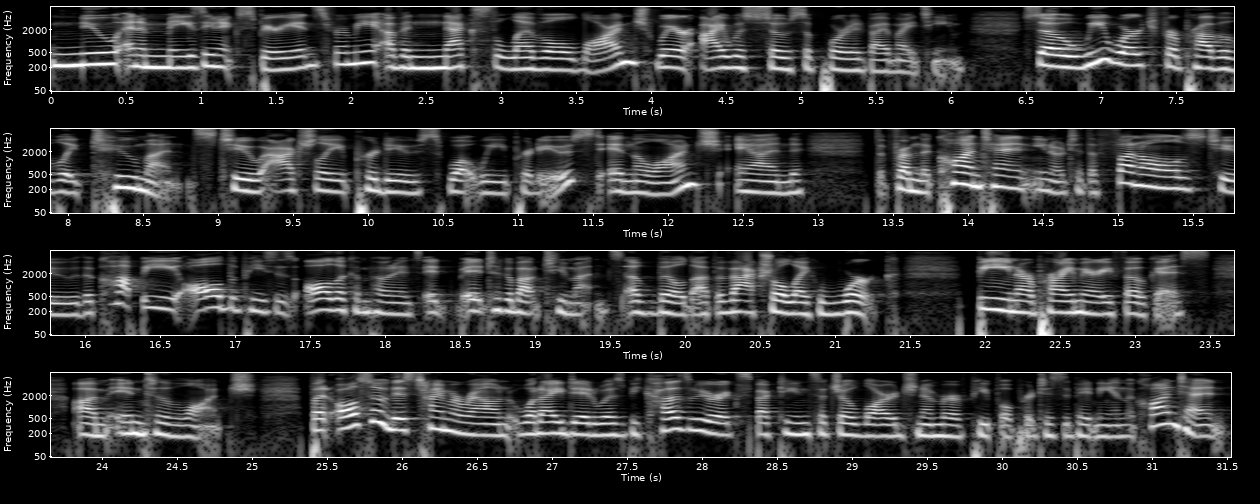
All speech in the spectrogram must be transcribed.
new and amazing experience for me of a next level launch where I was so supported by my team. So we worked for probably two months to actually produce what we produced in the launch and the, from the content, you know, to the funnels, to the copy, all the pieces, all the components. It, it took about two months of build up of actual like work being our primary focus um, into the launch. But also, this time around, what I did was because we were expecting such a large number of people participating in the content,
